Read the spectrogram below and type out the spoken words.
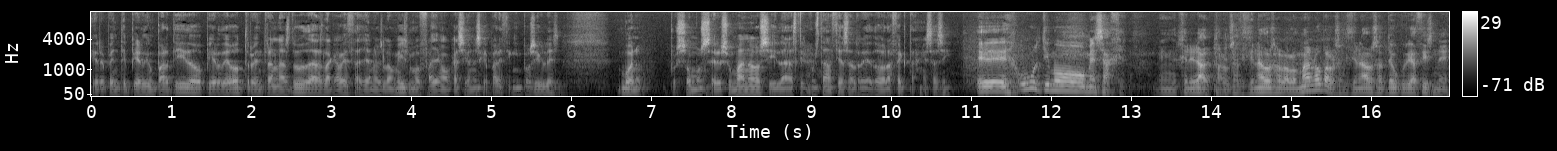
y de repente pierde un partido, pierde otro, entran las dudas, la cabeza ya no es lo mismo, fallan ocasiones que parecen imposibles. Bueno, pues somos seres humanos y las circunstancias alrededor afectan, es así. Eh, un último mensaje, en general, para los aficionados al balonmano, para los aficionados a Teucro y a Cisne.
